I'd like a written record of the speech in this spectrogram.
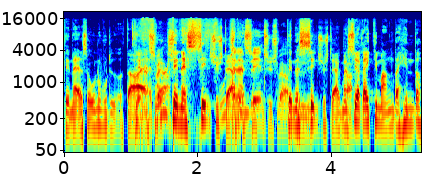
den er altså undervurderet. Der Den er svær. Den er sindssygt stærk. Den er sindssygt svær Den er sindssygt stærk. Man Ja. ser rigtig mange, der henter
